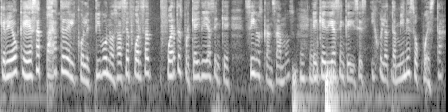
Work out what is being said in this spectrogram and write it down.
creo que esa parte del colectivo nos hace fuerza, fuertes porque hay días en que sí nos cansamos, en que hay días en que dices, híjole, también eso cuesta.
